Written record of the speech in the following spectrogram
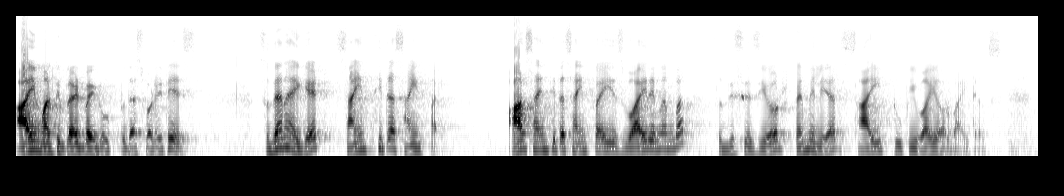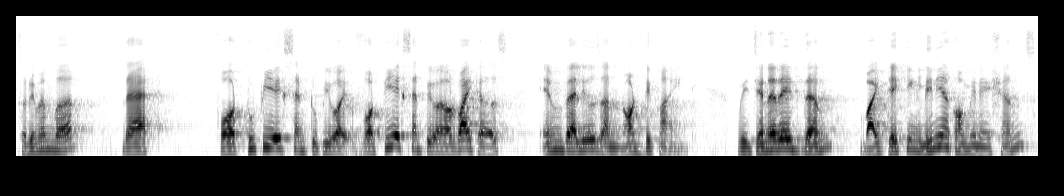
i multiplied by root 2 that is what it is. So, then I get sin theta sin phi r sin theta sin phi is y remember. So, this is your familiar psi 2 p y orbitals. So, remember that for 2 px and 2 py for px and py orbitals m values are not defined. We generate them by taking linear combinations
